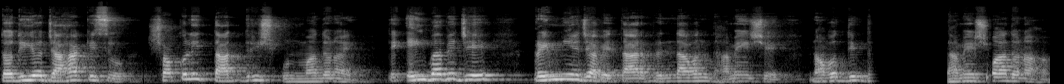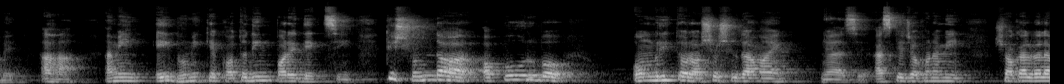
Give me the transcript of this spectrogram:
তদীয় যাহা কিছু সকলই তাদৃশ উন্মাদনায়। তো এইভাবে যে প্রেম নিয়ে যাবে, তার বৃন্দাবন ধামে এসে, নবদ্বীপ ধামে উন্মাদনা হবে। আহা, আমি এই ভূমিকে কতদিন পরে দেখছি। কি সুন্দর, অপূর্ব অমৃত রসসুদাময় আছে আজকে যখন আমি সকালবেলা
